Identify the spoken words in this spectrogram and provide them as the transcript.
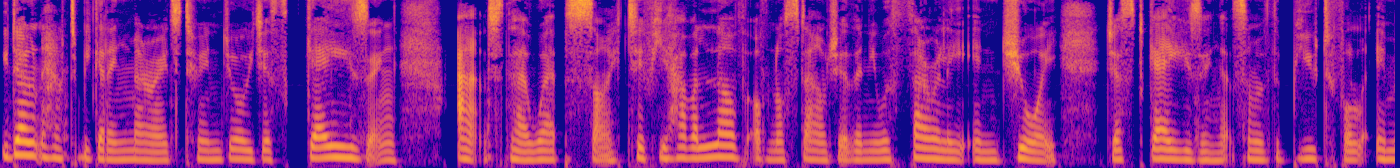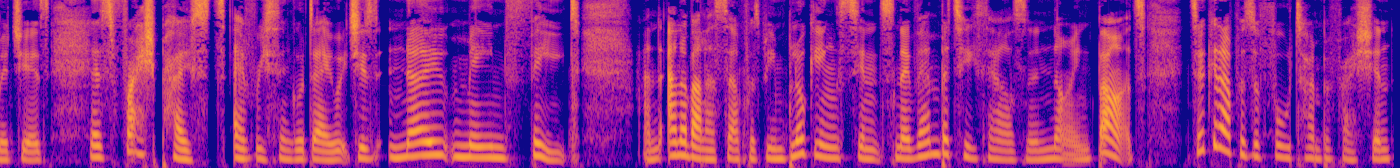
you don't have to be getting married to enjoy just gazing at their website. If you have a love of nostalgia, then you will thoroughly enjoy just gazing at some of the beautiful images. There's fresh posts every single day, which is no mean feat. And Annabel herself has been blogging since November 2009, but took it up as a full time profession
